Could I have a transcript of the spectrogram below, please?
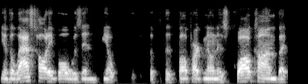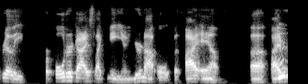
you know the last Holiday Bowl was in you know the, the ballpark known as Qualcomm, but really for older guys like me, you know, you're not old, but I am. Uh, I mm-hmm.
